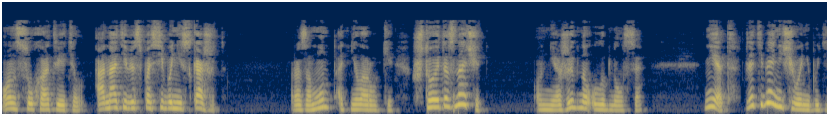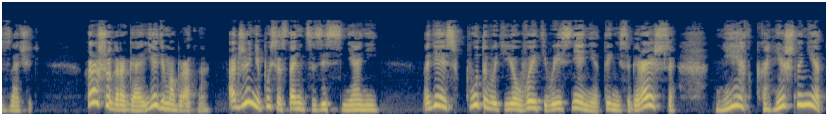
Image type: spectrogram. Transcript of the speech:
Он сухо ответил. Она тебе спасибо не скажет. Розамунд отняла руки. Что это значит? Он неожиданно улыбнулся. «Нет, для тебя ничего не будет значить. Хорошо, дорогая, едем обратно. А Дженни пусть останется здесь с няней. Надеюсь, впутывать ее в эти выяснения ты не собираешься?» «Нет, конечно, нет».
